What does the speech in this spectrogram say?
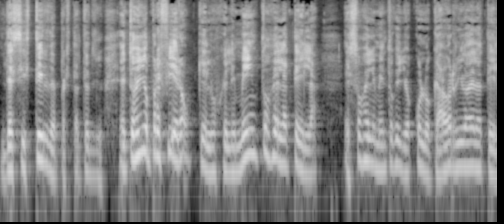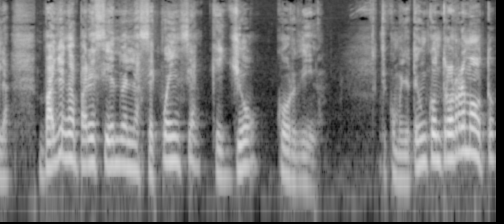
desistir de prestarte atención. Entonces yo prefiero que los elementos de la tela esos elementos que yo colocaba arriba de la tela vayan apareciendo en la secuencia que yo coordino. como yo tengo un control remoto,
